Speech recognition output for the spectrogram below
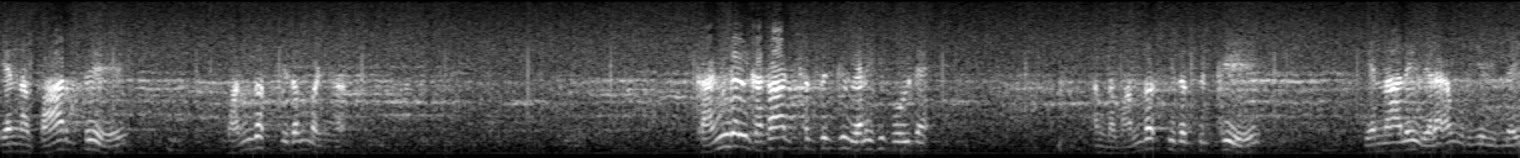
என்னை பார்த்து மந்தஸ்திதம் பண்ணினான். கண்கள் கட்டாட்சத்துக்கு விலகி போயிட்டேன். அந்த மந்தஸ்திதத்துக்கு என்னாலே விலக முடியவில்லை.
